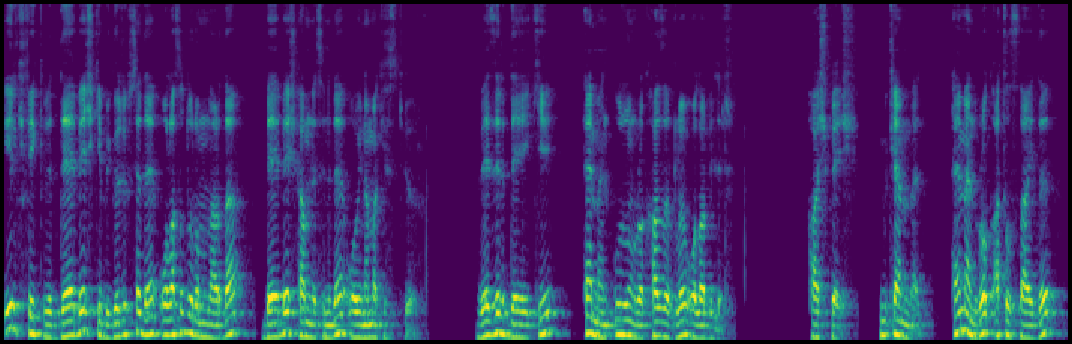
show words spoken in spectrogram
İlk fikri D5 gibi gözükse de olası durumlarda B5 hamlesini de oynamak istiyor. Vezir D2 hemen uzun rok hazırlığı olabilir. H5 mükemmel. Hemen rok atılsaydı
